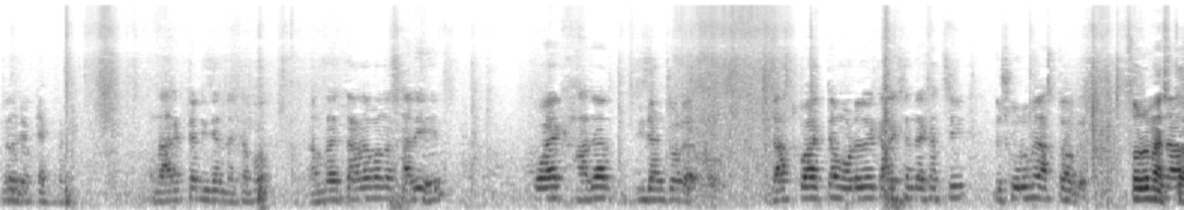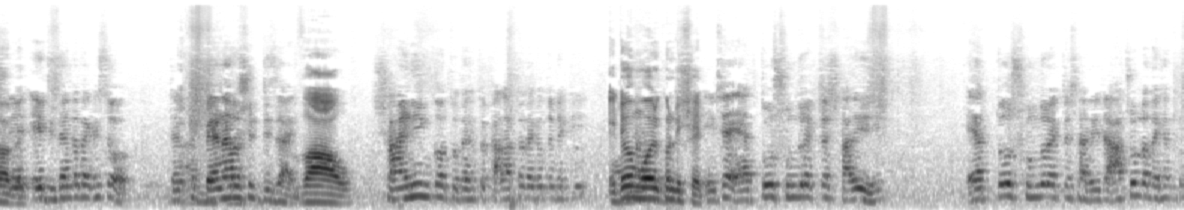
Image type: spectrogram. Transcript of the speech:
পিওর একটা একবারে। আমরা আরেকটা ডিজাইন দেখাবো। আমরা টানা বানা শাড়ির কয়েক হাজার ডিজাইন চলে আসবে। জাস্ট কয়েকটা মডেলের কালেকশন দেখাচ্ছি শোরুমে আসতে হবে। এ আসতে হবে। এই ডিজাইনটা দেখেছ? এটা বেনারসির ডিজাইন ওয়াও শাইনিং কত? দেখো তো কালারটা দেখো তো এটা এটাও শেড এটা এত সুন্দর একটা শাড়ি এত সুন্দর একটা শাড়ি। এটা আঁচলটা দেখেন তো।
